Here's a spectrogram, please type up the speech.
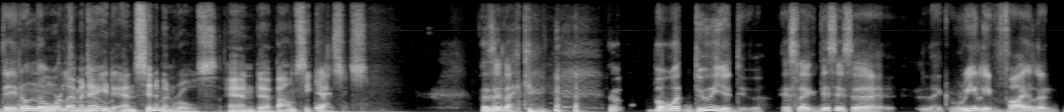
they don't know More what to do. lemonade and cinnamon rolls and uh, bouncy Yeah. castles. Is it like, but what do you do? It's like this is a like really violent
